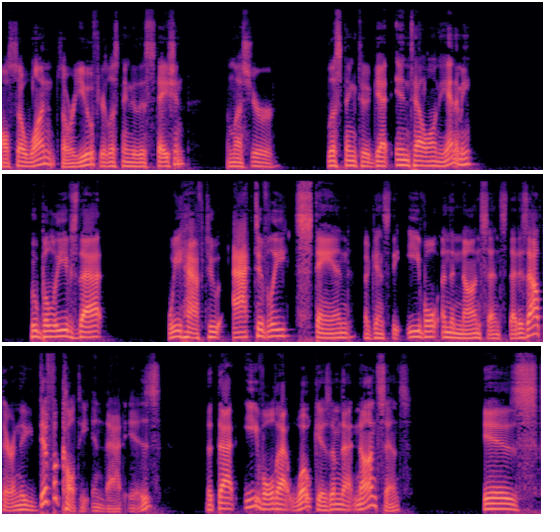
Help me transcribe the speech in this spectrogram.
also one. So are you if you're listening to this station, unless you're listening to get intel on the enemy, who believes that we have to actively stand against the evil and the nonsense that is out there. And the difficulty in that is that that evil, that wokeism, that nonsense is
